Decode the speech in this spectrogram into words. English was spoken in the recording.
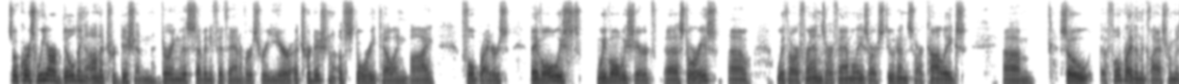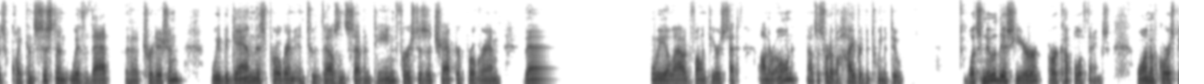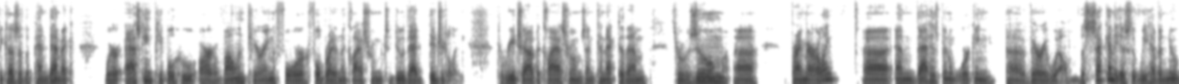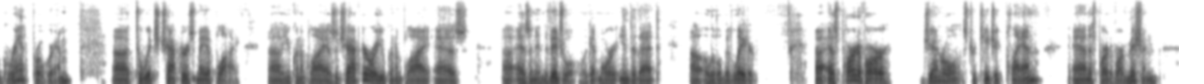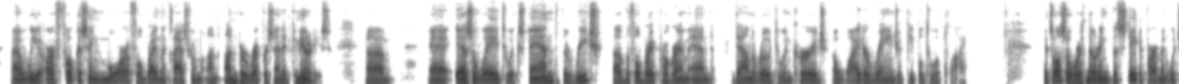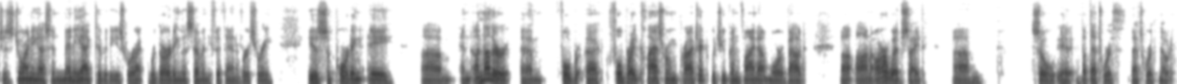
So of course, we are building on a tradition during this 75th anniversary year, a tradition of storytelling by Fulbrighters. They've always, we've always shared uh, stories uh, with our friends, our families, our students, our colleagues. Um, so Fulbright in the classroom is quite consistent with that uh, tradition. We began this program in 2017, first as a chapter program, then we allowed volunteers set on their own. Now it's a sort of a hybrid between the two. What's new this year are a couple of things. One, of course, because of the pandemic, we're asking people who are volunteering for Fulbright in the classroom to do that digitally, to reach out to classrooms and connect to them through Zoom uh, primarily. Uh, and that has been working uh, very well. The second is that we have a new grant program uh, to which chapters may apply. Uh, you can apply as a chapter or you can apply as, uh, as an individual. We'll get more into that uh, a little bit later. as part of our general strategic plan and as part of our mission, we are focusing more of Fulbright in the classroom on underrepresented communities. Um, as a way to expand the reach of the Fulbright program and down the road to encourage a wider range of people to apply. It's also worth noting the State Department, which is joining us in many activities re regarding the 75th anniversary, is supporting a um, and another um, full, uh, Fulbright Classroom project, which you can find out more about uh, on our website. Um, so, uh, but that's worth that's worth noting.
